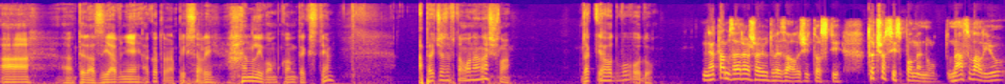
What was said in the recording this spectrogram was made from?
a, a teda zjavne, ako to napísali, hanlivom kontexte. A prečo sa v tom ona našla? Z akého dôvodu? Mňa tam zaražajú dve záležitosti. To, čo si spomenul, nazvali ju,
